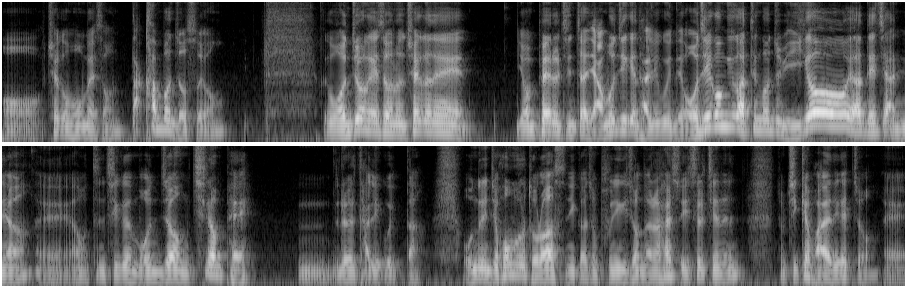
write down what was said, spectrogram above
어, 최근 홈에선 딱 한 번 졌어요. 그 원정에서는 최근에 연패를 진짜 야무지게 달리고 있는데 어제 경기 같은 건 좀 이겨야 되지 않냐? 예, 아무튼 지금 원정 7연패 를 달리고 있다. 오늘 이제 홈으로 돌아왔으니까 좀 분위기 전환을 할 수 있을지는 좀 지켜봐야 되겠죠. 예.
